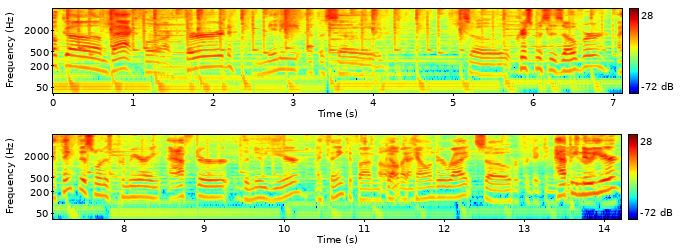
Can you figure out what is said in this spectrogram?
Welcome back for our third mini episode. So, Christmas is over. I think this one is premiering after the new year. I think, if I'm Oh, got my calendar right. So, We're predicting. Happy New right Year. now.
